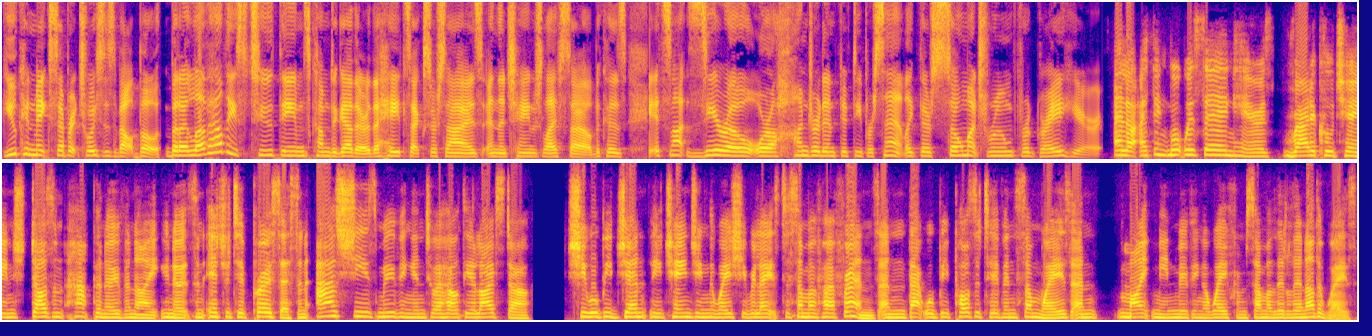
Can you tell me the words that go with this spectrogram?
You can make separate choices about both. But I love how these two themes come together, the hates exercise and the change lifestyle, because it's not zero or 150%. Like there's so much room for gray here. Ella, I think what we're saying here is radical change doesn't happen overnight. You know, it's an iterative process. And as she's moving into a healthier lifestyle, she will be gently changing the way she relates to some of her friends. And that will be positive in some ways and might mean moving away from some a little in other ways.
